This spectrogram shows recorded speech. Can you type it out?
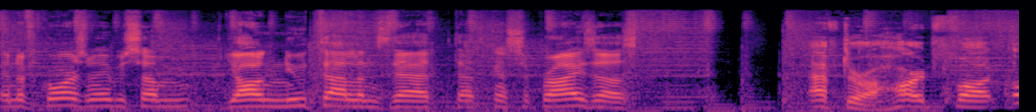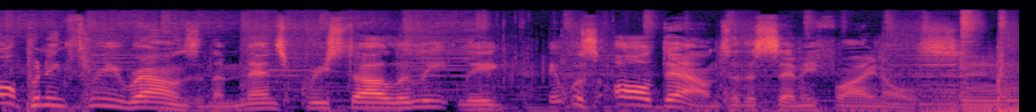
And of course, maybe some young new talents that, that can surprise us. After a hard fought opening three rounds in the Men's Freestyle Elite League, it was all down to the semifinals.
